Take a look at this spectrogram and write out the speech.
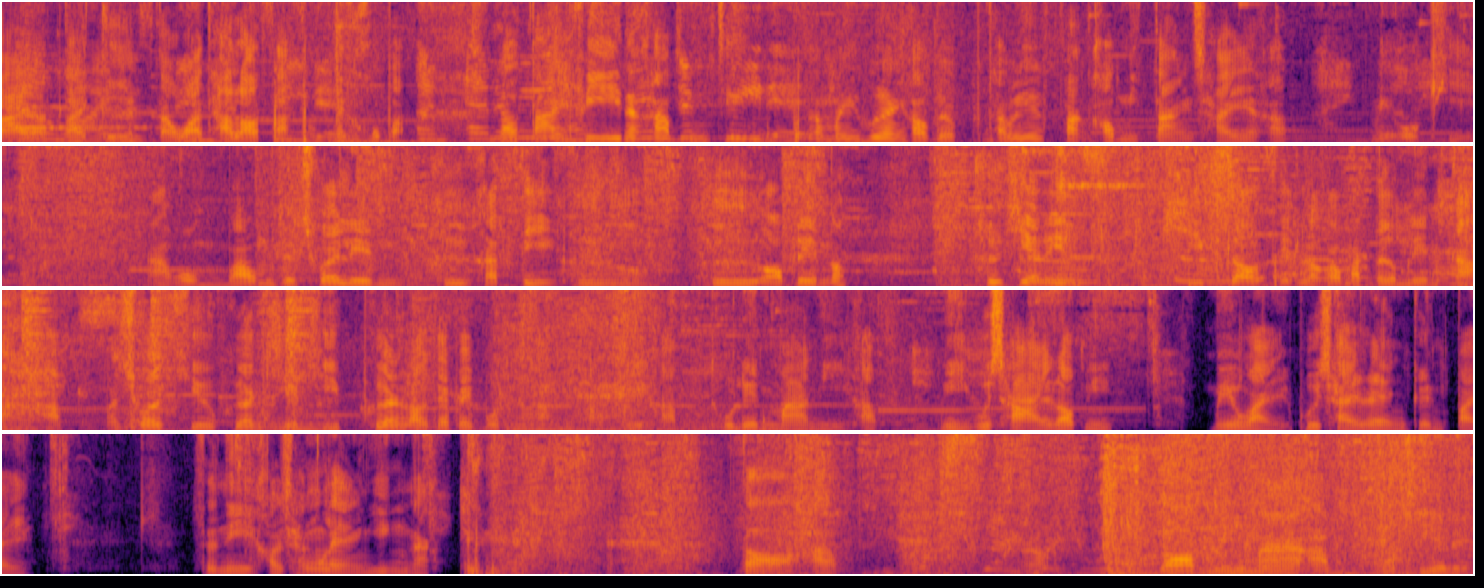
ตายแบบตายเกิด แต่ว่าถ้าเราสะสมไม่ครบอะเราตายฟรีนะครับจริงๆทำให้เพื่อนเขาแบบทำให้ฝั่งเขามีตังค์ใช้อะครับ ไม่โอเคอะผมว่าผมจะช่วยเลนคือคติคือคือออฟเลนเนาะคือเคลียร์เลนคลิปเราเสร็จแล้วก็มาเติมเลนกลางครับ มาช่วยเคลียร์เพื่อนเคลียร์คลิปเพื่อนเราจะไปบนครับโอเคครับทูเลนมาหนีครับหนีผู้ชายรอบนี้ ไม่ไหวผู้ชายแรงเกินไปเสน่ห์เขาช่างแรงยิ่งนัก ต่อครับอะ รอบนี้มาครับ โอเคเลย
